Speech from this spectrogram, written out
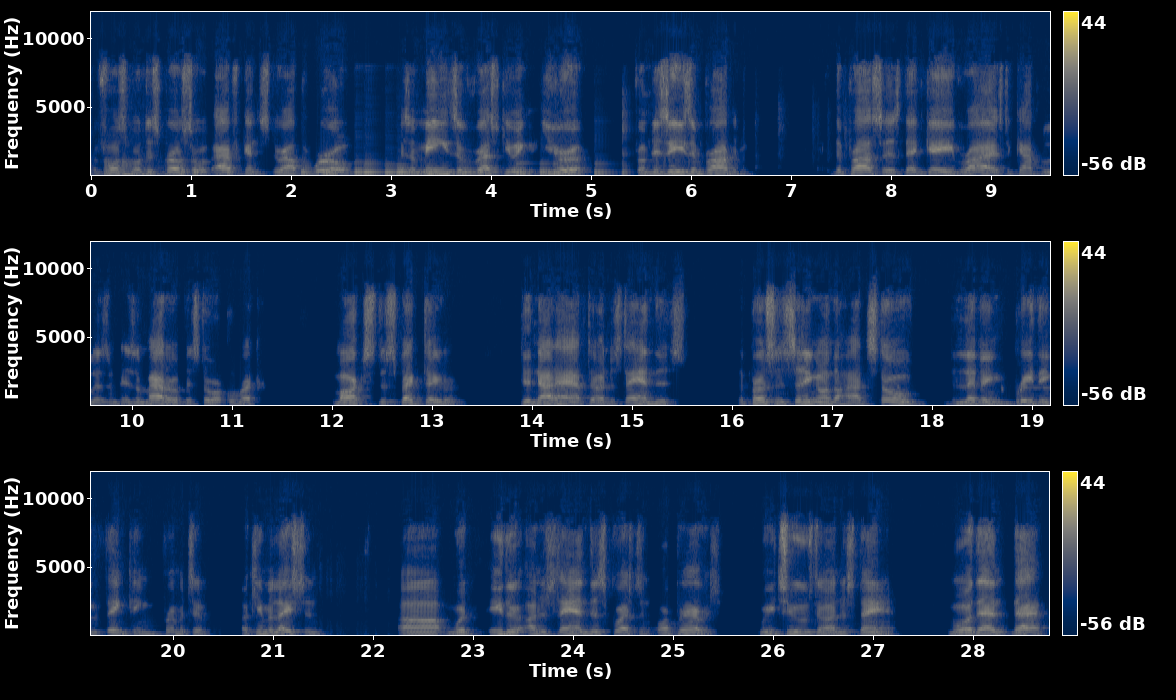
the forcible dispersal of Africans throughout the world as a means of rescuing Europe from disease and poverty. The process that gave rise to capitalism is a matter of historical record. Marx, the spectator, did not have to understand this. The person sitting on the hot stove, living, breathing, thinking, primitive accumulation uh, would either understand this question or perish. We choose to understand. More than that,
